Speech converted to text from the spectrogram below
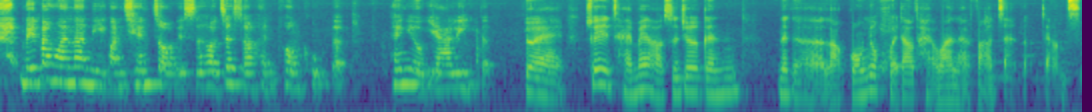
没办法让你往前走的时候，这时候很痛苦的，很有压力的。对，所以彩妹老师就跟那个老公又回到台湾来发展了，这样子。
